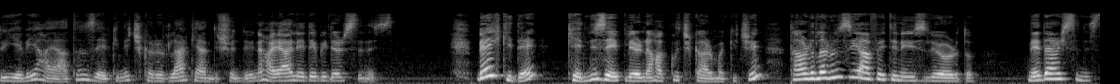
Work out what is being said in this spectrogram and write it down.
dünyevi hayatın zevkini çıkarırlarken düşündüğünü hayal edebilirsiniz. Belki de kendi zevklerini haklı çıkarmak için tanrıların ziyafetini izliyordu. Ne dersiniz?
